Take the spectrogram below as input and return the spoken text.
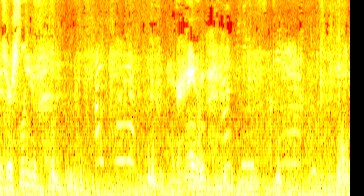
Use your sleeve, I can't. your hand. I keep scared.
